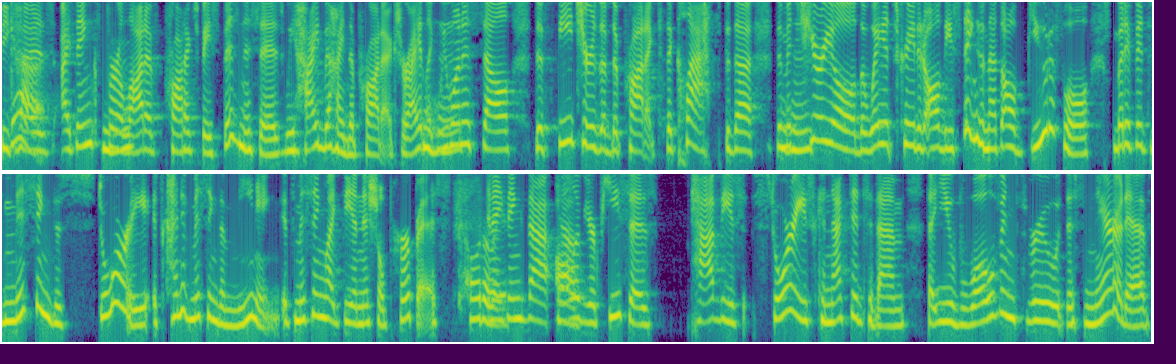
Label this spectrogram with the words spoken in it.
because yeah. I think for mm-hmm. a lot of product based businesses, we hide behind the product, right? Like mm-hmm. we want to sell the features of the product, the clasp, the the mm-hmm. material, the way it's created, all these things, and that's all beautiful. But if it's missing the story, it's kind of missing the meaning. It's missing like the initial purpose. Totally. And I think that yeah. all of your pieces have these stories connected to them that you've woven through this narrative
